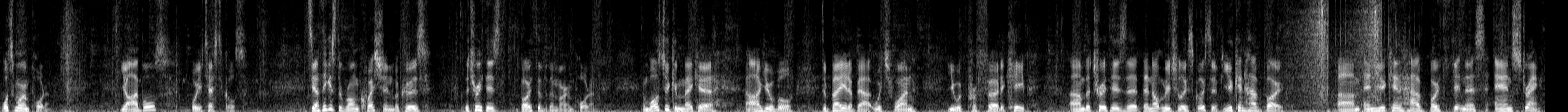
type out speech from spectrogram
what's more important, your eyeballs or your testicles? See, I think it's the wrong question because the truth is both of them are important. And whilst you can make a, an arguable debate about which one you would prefer to keep, um, the truth is that they're not mutually exclusive. You can have both um, and you can have both fitness and strength.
